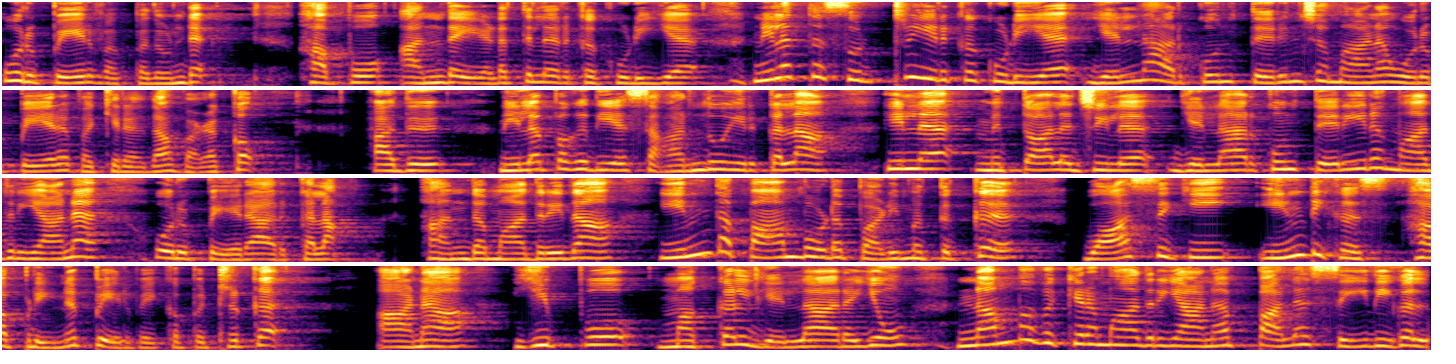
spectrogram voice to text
ஒரு பேர் வைப்பதுண்டு. அப்போ அந்த இடத்துல இருக்கக்கூடிய நிலத்தை சுற்றி இருக்கக்கூடிய எல்லாருக்கும் தெரிஞ்சமான ஒரு பேரை வைக்கிறதா வழக்கம். அது நிலப்பகுதியை சார்ந்தும் இருக்கலாம் இல்லை மித்தாலஜியில் எல்லாருக்கும் தெரிகிற மாதிரியான ஒரு பேராக இருக்கலாம். அந்த மாதிரி தான் இந்த பாம்போட படிமத்துக்கு வாசுகி இண்டிகஸ் அப்படின்னு பேர் வைக்கப்பட்டிருக்கு. ஆனால் இப்போ மக்கள் எல்லாரையும் நம்ப வைக்கிற மாதிரியான பல செய்திகள்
